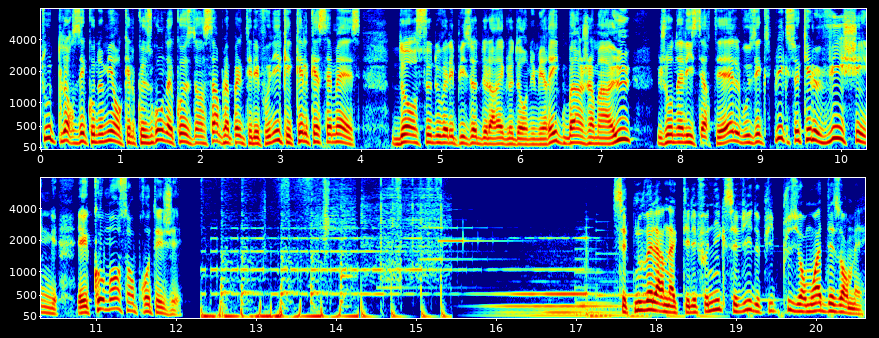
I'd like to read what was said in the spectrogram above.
toutes leurs économies en quelques secondes à cause d'un simple appel téléphonique et quelques SMS. Dans ce nouvel épisode de la règle d'or numérique, Benjamin Hu, journaliste RTL, vous explique ce qu'est le vishing et comment s'en protéger. Cette nouvelle arnaque téléphonique sévit depuis plusieurs mois désormais,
